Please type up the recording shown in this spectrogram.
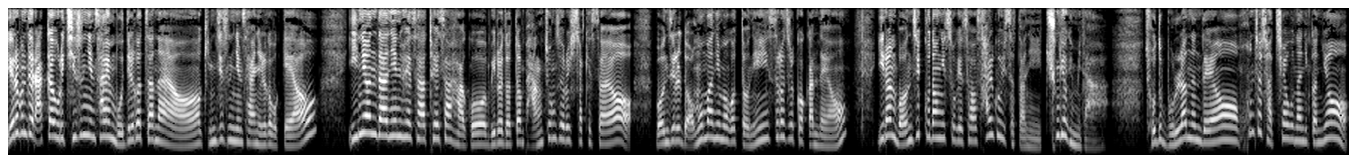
여러분들 아까 우리 지수님 사연 못 읽었잖아요. 김지수님 사연 읽어볼게요. 2년 다닌 회사 퇴사하고 미뤄뒀던 방 청소를 시작했어요. 먼지를 너무 많이 먹었더니 쓰러질 것 같네요. 이런 먼지 구덩이 속에서 살고 있었다니 충격입니다. 저도 몰랐는데요. 혼자 자취하고 나니까요.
